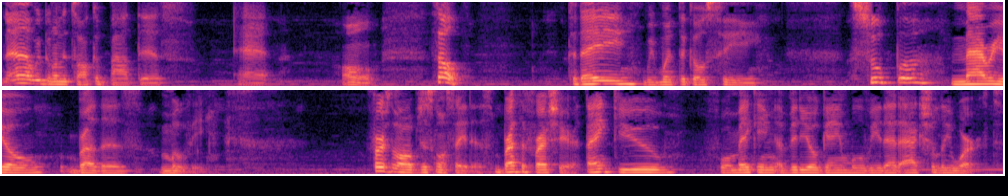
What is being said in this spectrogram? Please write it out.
now we're going to talk about this at home. So, today we went to go see Super Mario Brothers movie. First of all, I'm just going to say this breath of fresh air. Thank you for making a video game movie that actually worked.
